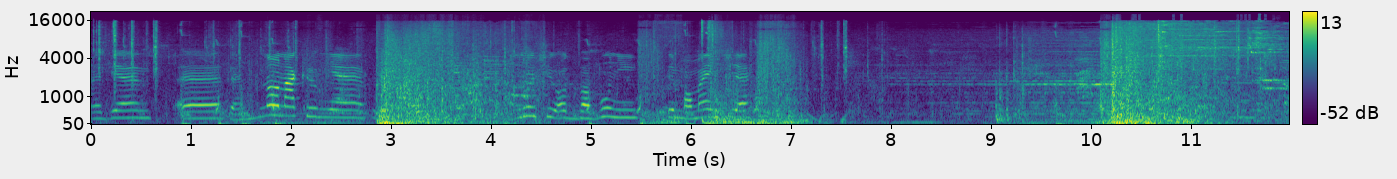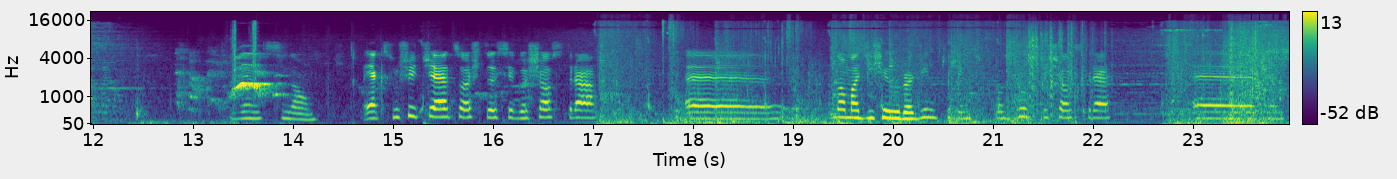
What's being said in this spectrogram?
E, Więc e, ten, no nakrył mnie, wrócił od babuni w tym momencie. Więc no, jak słyszycie coś, to jest jego siostra. E, no ma dzisiaj urodzinki, więc pozdrówcie siostrę. E, więc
